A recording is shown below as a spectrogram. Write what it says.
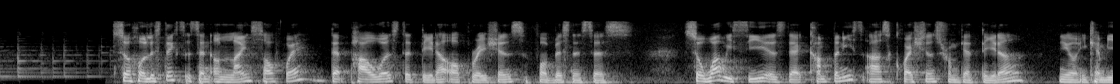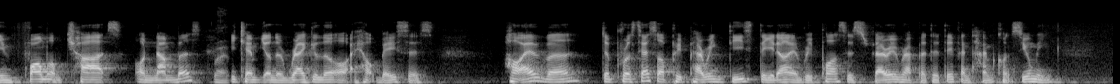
So, Holistics is an online software that powers the data operations for businesses. So what we see is that companies ask questions from their data. You know, it can be in form of charts or numbers. Right. It can be on a regular or ad hoc basis. However, the process of preparing these data and reports is very repetitive and time consuming.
